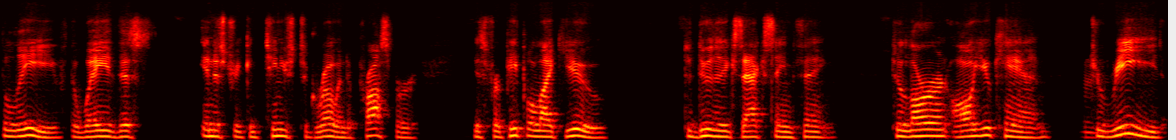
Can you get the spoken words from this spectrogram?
believe the way this industry continues to grow and to prosper is for people like you to do the exact same thing, to learn all you can, mm-hmm. to read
